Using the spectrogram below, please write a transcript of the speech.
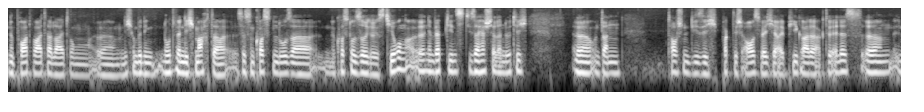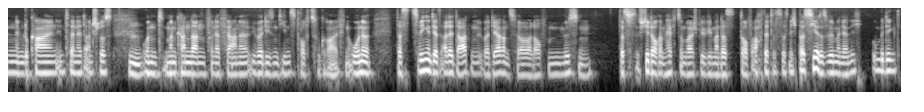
eine Portweiterleitung äh, nicht unbedingt notwendig macht. Da ist es ein kostenloser, eine kostenlose Registrierung äh, in dem Webdienst dieser Hersteller nötig. Äh, und dann tauschen die sich praktisch aus, welche IP gerade aktuell ist äh, in dem lokalen Internetanschluss. Hm. Und man kann dann von der Ferne über diesen Dienst drauf zugreifen, ohne dass zwingend jetzt alle Daten über deren Server laufen müssen. Das steht auch im Heft zum Beispiel, wie man das darauf achtet, dass das nicht passiert. Das will man ja nicht unbedingt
